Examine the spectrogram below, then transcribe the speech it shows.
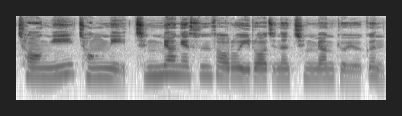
정의, 정리, 증명의 순서로 이루어지는 증명 교육은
